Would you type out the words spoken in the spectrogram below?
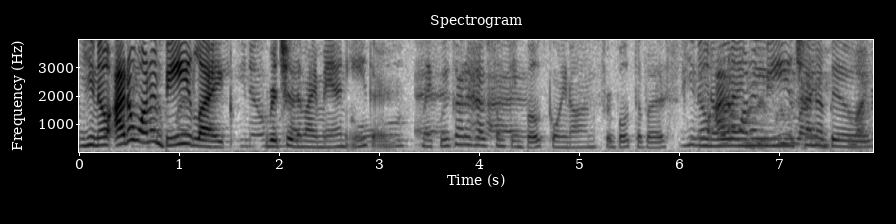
you know, I don't want to be like richer than my man either. Like we gotta have something both going on for both of us. You know, what I mean? I'm trying to build.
